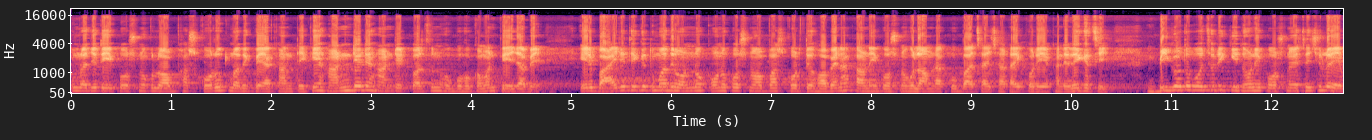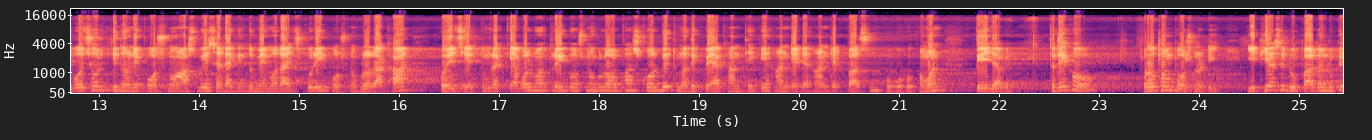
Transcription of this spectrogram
তোমরা যদি এই প্রশ্নগুলো অভ্যাস করো, তোমরা দেখবে এখান থেকে হান্ড্রেডে হান্ড্রেড পার্সেন্ট হুবহু কমান পেয়ে যাবে। এর বাইরে থেকে তোমাদের অন্য কোনো প্রশ্ন অভ্যাস করতে হবে না, কারণ এই প্রশ্নগুলো আমরা খুব বাছাই ছাঁটাই করে এখানে রেখেছি। বিগত বছরে কি ধরনের প্রশ্ন এসেছিল, এবছর কি ধরনের প্রশ্ন আসবে, সেটা কিন্তু মেমোরাইজ করেই প্রশ্নগুলো রাখা হয়েছে। তোমরা কেবলমাত্র এই প্রশ্নগুলো অভ্যাস করবে, তোমরা দেখবে এখান থেকে হান্ড্রেডে হান্ড্রেড পার্সেন্ট হুবহু কমন পেয়ে যাবে। তো দেখো প্রথম প্রশ্নটি, ইতিহাসের উপাদান রূপে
